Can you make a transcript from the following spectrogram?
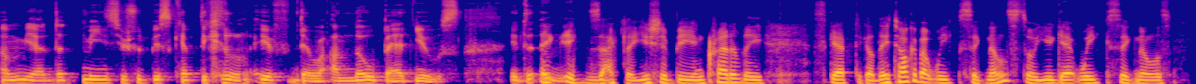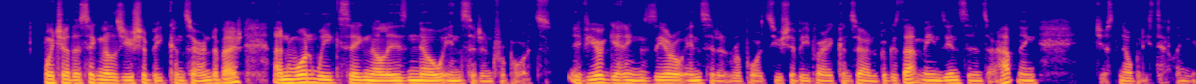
um, yeah that means you should be skeptical if there are no bad news it, um, exactly. You should be incredibly skeptical. They talk about weak signals. So you get weak signals, which are the signals you should be concerned about. And one weak signal is no incident reports. If you're getting zero incident reports, you should be very concerned because that means incidents are happening, just nobody's telling you.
